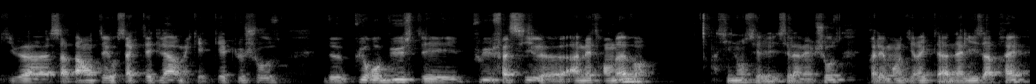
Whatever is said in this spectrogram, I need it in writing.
qui va s'apparenter au sac Teglar, mais qui est quelque chose de plus robuste et plus facile à mettre en œuvre. Sinon, c'est la même chose, prélèvement direct et analyse après.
